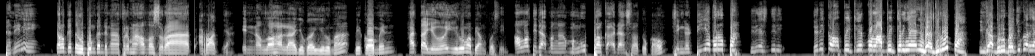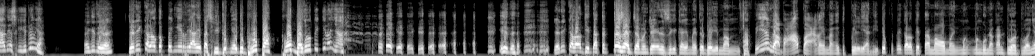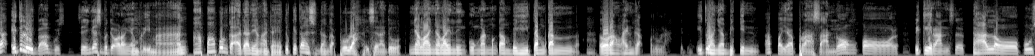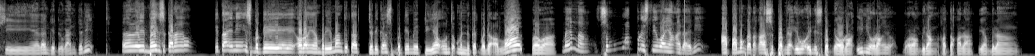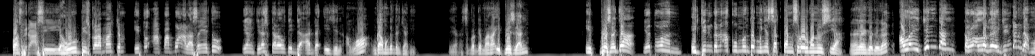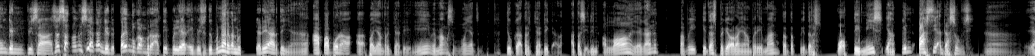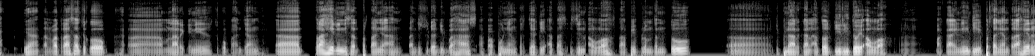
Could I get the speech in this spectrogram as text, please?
Dan ini kalau kita hubungkan dengan firman Allah surat Ar-Ra'd ya. Innallaha la yughayyiru ma biqaumin hatta yughayyiru ma bianfusihim. Allah tidak mengubah keadaan suatu kaum sehingga dia berubah dirinya sendiri. Jadi kalau pikir pola pikirnya ini enggak dirubah, enggak berubah juga realitas hidupnya. Nah gitu ya. Jadi kalau kepingin realitas hidupnya itu berubah, rubah dulu pikirannya. gitu. Jadi kalau kita kekeh saja mencari rezeki kayak metode Imam Syafi'i ya nggak apa-apa, memang itu pilihan hidup. Tapi kalau kita mau menggunakan dua-duanya itu lebih bagus. Sehingga sebagai orang yang beriman, apa pun keadaan yang ada itu kita sudah nggak perlulah istilah itu nyala-nyalain lingkungan, mengkambing hitamkan orang lain nggak perlulah. Gitu. Itu hanya bikin apa ya perasaan dongkol, pikiran galau, pusing ya kan gitu kan. Jadi eh, lebih baik sekarang kita ini sebagai orang yang beriman kita jadikan sebagai media untuk mendekat pada Allah bahwa memang semua peristiwa yang ada ini apa pun katakanlah sebabnya ibu ini sebabnya orang ini orang ini orang bilang katakanlah yang bilang konspirasi Yahudi segala macam itu apa pun alasannya itu yang jelas kalau tidak ada izin Allah nggak mungkin terjadi ya sebagaimana iblis kan iblis saja ya Tuhan. Izinkan aku untuk menyesatkan seluruh manusia. Ya kan gitu kan? Allah izinkan. Kalau Allah gak izinkan nggak mungkin bisa sesat manusia kan gitu. Tapi bukan berarti pilihan iblis itu benar kan? Jadi artinya apa pun apa yang terjadi ini memang semuanya juga terjadi atas izin Allah ya kan? Tapi kita sebagai orang yang beriman tetap kita harus optimis yakin pasti ada solusi. Nah ya tanpa terasa cukup uh, menarik ini, cukup panjang. Uh, terakhir ini saat pertanyaan, tadi sudah dibahas apa pun yang terjadi atas izin Allah, tapi belum tentu uh, dibenarkan atau diridhoi Allah. Uh, maka ini di pertanyaan terakhir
